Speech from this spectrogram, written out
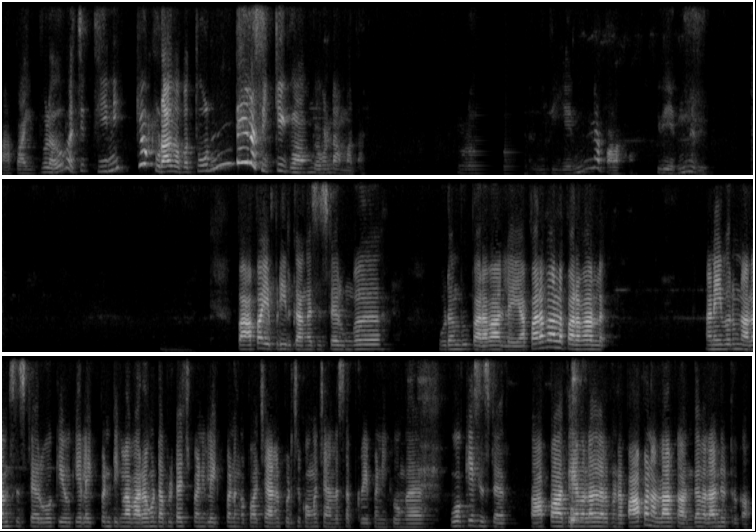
பாப்பா இவ்வளவு வச்சு திணிக்க கூடாது பாப்பா. தொண்டையில சிக்கிக்கும். இங்க கொண்டு அம்மா தான். இது என்ன பழக்கம்? இது என்னது? பாப்பா எப்படி இருக்காங்க சிஸ்டர்? உங்க உடம்பு பரவாயில்லையா? பரவாயில்ல பரவாயில்ல அனைவரும் நலம் சிஸ்டர். ஓகே, ஓகே. லைக் பண்ணிட்டீங்களா? வரவங்க டபுள் டச் பண்ணி லைக் பண்ணுங்கப்பா. சேனல் பிடிச்சிக்கோங்க சேனலை சப்ஸ்கிரைப் பண்ணிக்கோங்க. Okay sister. பாப்பா தேவையில்லாத வேலை பண்றா. பாப்பா நல்லா இருக்கா. அந்த விளாண்டுட்டு இருக்கான்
